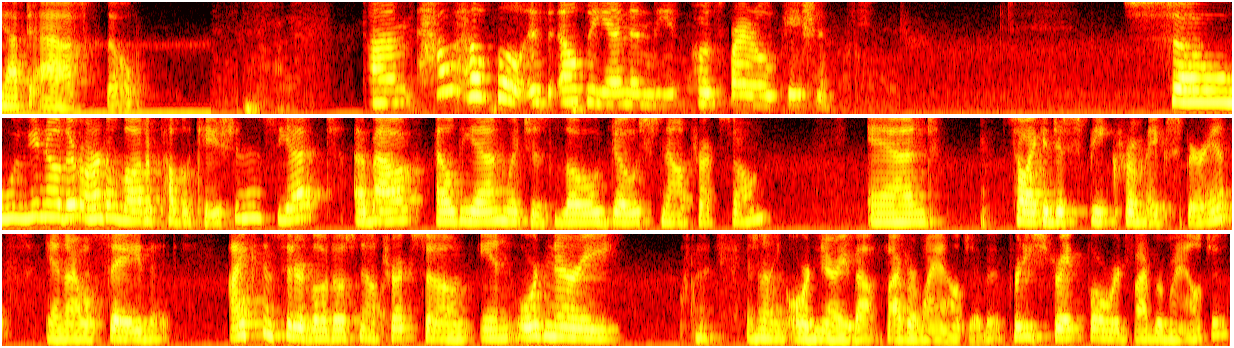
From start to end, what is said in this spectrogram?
You have to ask though. Um, how helpful is LDN in these post-viral patients? So, you know, there aren't a lot of publications yet about LDN, which is low dose naltrexone. And so I can just speak from experience. And I will say that I consider low dose naltrexone in ordinary, there's nothing ordinary about fibromyalgia, but pretty straightforward fibromyalgia,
